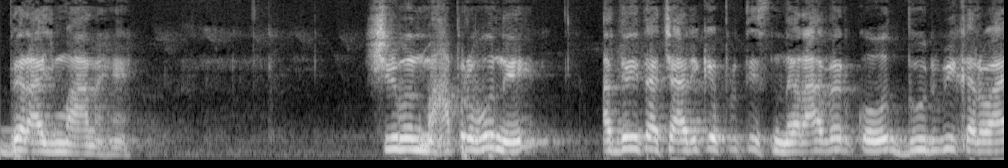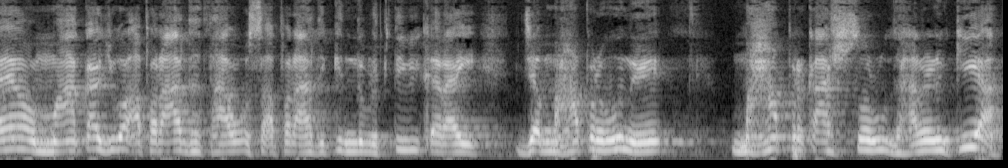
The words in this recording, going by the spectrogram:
विराजमान है। श्रीमद महाप्रभु ने अद्वैताचार्य के प्रति इस निरादर को दूर भी करवाया और माँ का जो अपराध था, उस अपराध की निवृत्ति भी कराई। जब महाप्रभु ने महाप्रकाश स्वरूप धारण किया,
